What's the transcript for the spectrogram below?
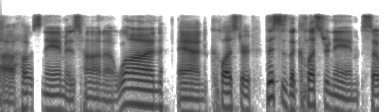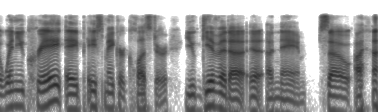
Uh, host name is HANA1 and cluster. This is the cluster name. So when you create a pacemaker cluster, you give it a, a name. So I,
